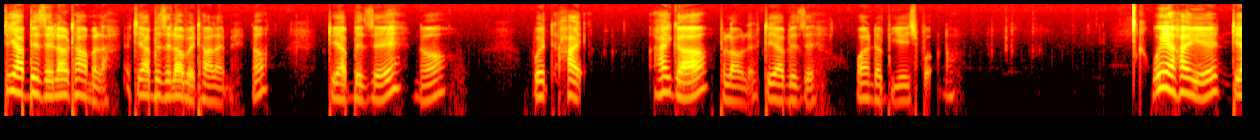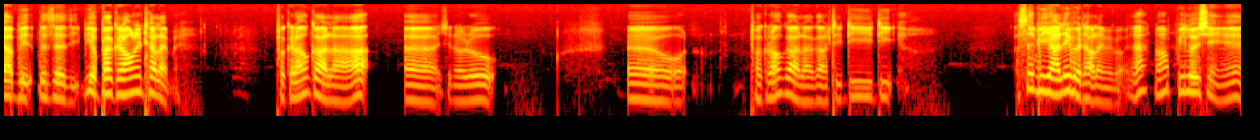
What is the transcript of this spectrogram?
100 pixel လောက်ထားမလား100 pixel လောက်ပဲထားလိုက်မယ်เนาะ100 pixel เนาะ width height height ကဘယ်လောက်လဲ100 pixel 1.ph ပေါ့နော် weight ရ height ရ100 pixel စီပြီးတော့ background လေးထည့်လိုက်မယ် background color ကအဲကျွန်တော်တို့အဲ background color ကဒီဒီဒီအဆင်ပြေရလေးပဲထားလိုက်မယ်ပေါ့နော်ပြီးလို့ရှိရင်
